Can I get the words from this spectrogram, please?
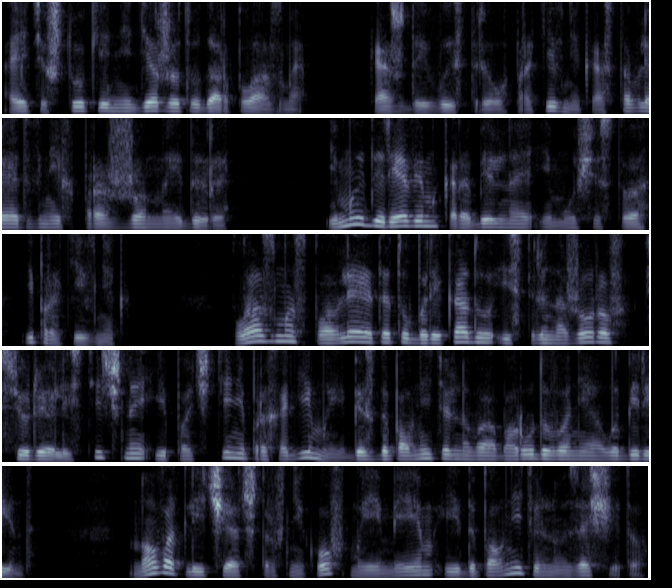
а эти штуки не держат удар плазмы. Каждый выстрел противника оставляет в них прожженные дыры. И мы дырявим корабельное имущество и противник. Плазма сплавляет эту баррикаду из тренажеров в сюрреалистичный и почти непроходимый, без дополнительного оборудования, лабиринт. Но в отличие от штрафников, мы имеем и дополнительную защиту.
